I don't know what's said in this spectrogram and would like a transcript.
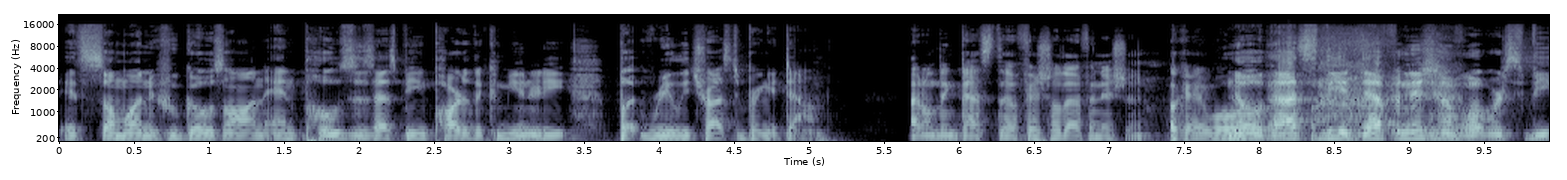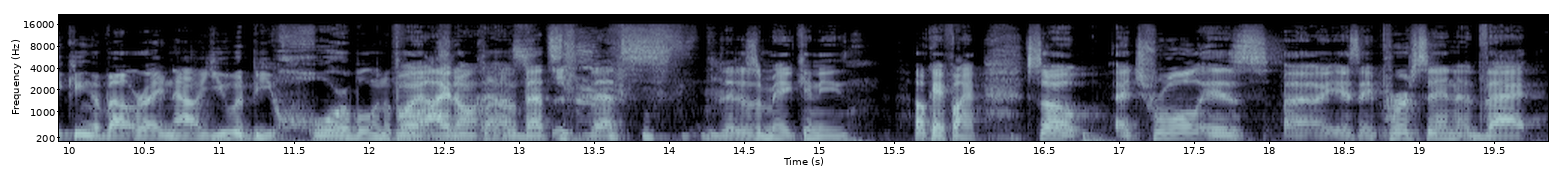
It's someone who goes on and poses as being part of the community, but really tries to bring it down. I don't think that's the official definition. Okay, well, No, that's the definition of what we're speaking about right now. You would be horrible in a But I don't. class. That's that's that doesn't make any. Okay, fine. So a troll is uh, is a person that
